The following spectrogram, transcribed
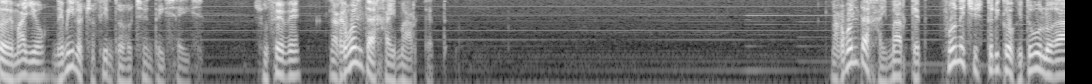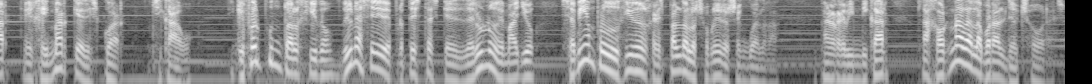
4 de mayo de 1886. Sucede la revuelta de Haymarket. La revuelta de Haymarket fue un hecho histórico que tuvo lugar en Haymarket Square, Chicago, y que fue el punto álgido de una serie de protestas que desde el 1 de mayo se habían producido en respaldo a los obreros en huelga, para reivindicar la jornada laboral de 8 horas.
